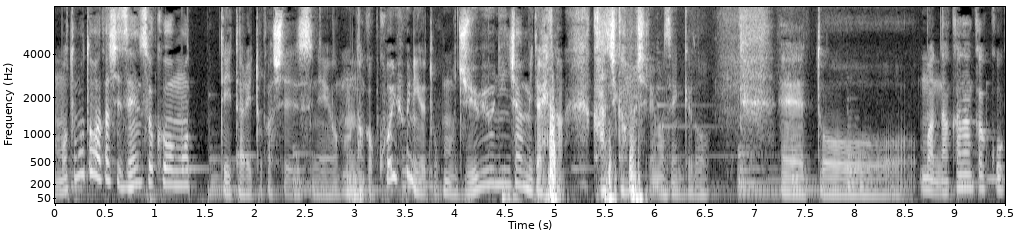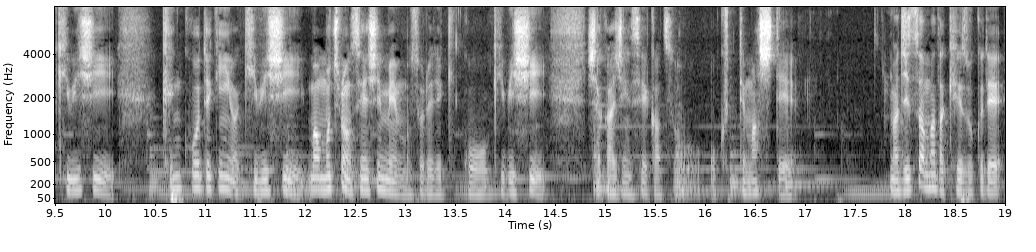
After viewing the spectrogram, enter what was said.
もともと私喘息を持っていたりとかしてですねもうなんかこういうふうに言うともう重病人じゃんみたいな 感じかもしれませんけどえっ、ー、とまあなかなかこう厳しい健康的には厳しいまあもちろん精神面もそれでこう厳しい社会人生活を送ってましてまあ、実はまだ継続で、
